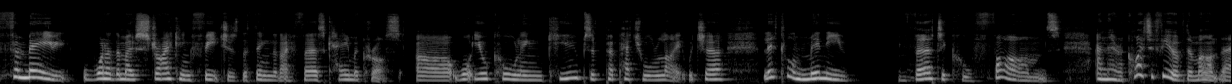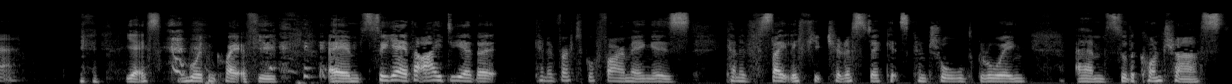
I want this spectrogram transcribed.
for me, one of the most striking features, the thing that I first came across, are what you're calling cubes of perpetual light, which are little mini vertical farms, and there are quite a few of them, aren't there? yes, more than quite a few. Um, so yeah, the idea that kind of vertical farming is kind of slightly futuristic. It's controlled growing. Um, so the contrast,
